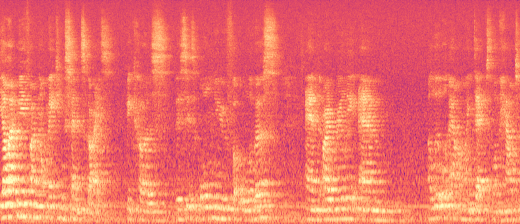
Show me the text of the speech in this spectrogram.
Yell at me if I'm not making sense, guys, because this is all new for all of us, and I really am a little out of my depth on how to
